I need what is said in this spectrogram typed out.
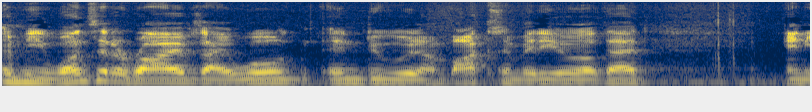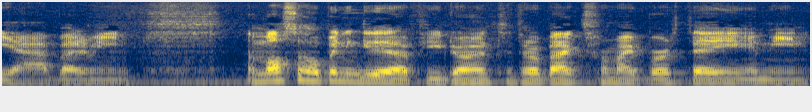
I mean, once it arrives, I will and do an unboxing video of that. And yeah, but I mean, I'm also hoping to get a few Darlington throwbacks for my birthday. I mean,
